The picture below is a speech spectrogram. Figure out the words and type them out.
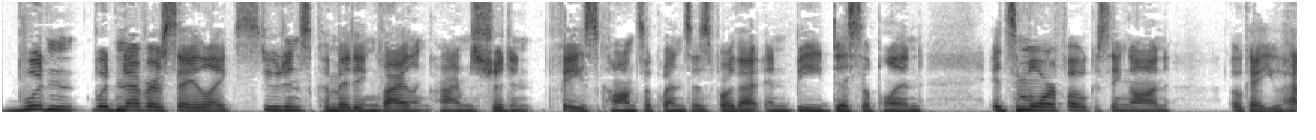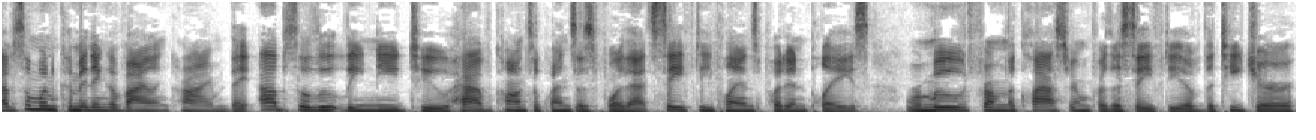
wouldn't would never say like students committing violent crimes shouldn't face consequences for that and be disciplined. It's more focusing on okay, you have someone committing a violent crime. They absolutely need to have consequences for that. Safety plans put in place, removed from the classroom for the safety of the teacher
